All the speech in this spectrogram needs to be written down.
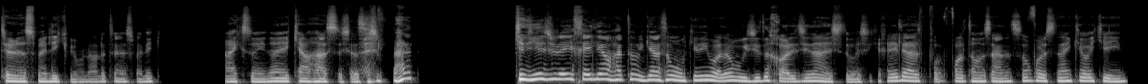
ترنس ملیک میمونه. حالا ترنس ملیک عکس و اینا یکم هستش ازش. بعد که یه جوری خیلی هم حتی میگن اصلا ممکنه این آدم وجود خارجی نداشته باشه که خیلی از پال تاماس اندرسون پرسیدن که OK این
